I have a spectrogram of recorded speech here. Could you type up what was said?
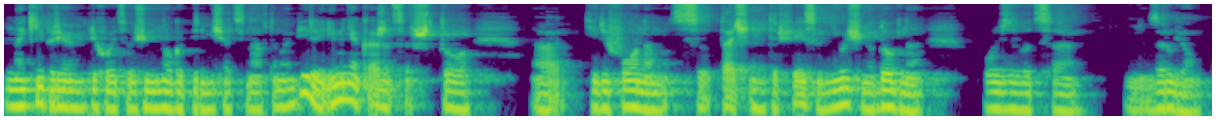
На Кипре приходится очень много перемещаться на автомобиле, и мне кажется, что а, телефоном с тач-интерфейсом не очень удобно пользоваться за рулем.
